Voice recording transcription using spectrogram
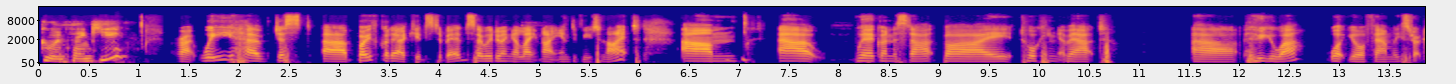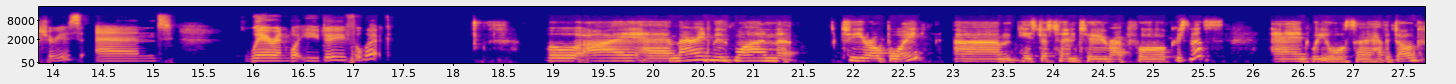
Good, thank you. All right, we have just uh, both got our kids to bed, so we're doing a late night interview tonight. Um, uh, we're going to start by talking about uh, who you are, what your family structure is, and where and what you do for work. Well, I am married with one two year old boy. Um, he's just turned two right before Christmas. And we also have a dog,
